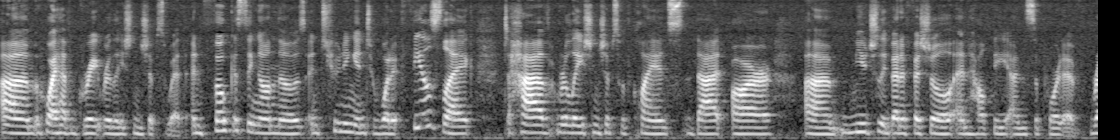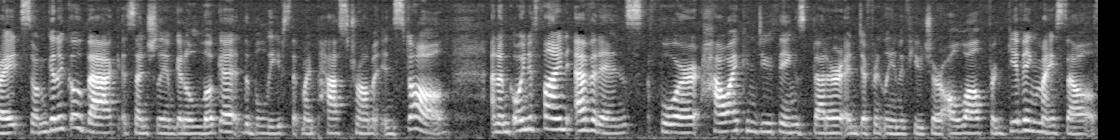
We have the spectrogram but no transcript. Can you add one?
Um, who I have great relationships with, and focusing on those and tuning into what it feels like to have relationships with clients that are um, mutually beneficial and healthy and supportive, right? So I'm going to go back, essentially, I'm going to look at the beliefs that my past trauma installed, and I'm going to find evidence for how I can do things better and differently in the future, all while forgiving myself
